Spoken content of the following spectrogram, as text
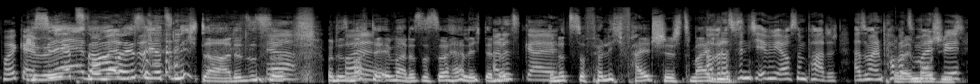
Voll geil. ist sie jetzt da oder ist sie jetzt nicht da? Das ist so, Ja, und das voll. macht er immer, das ist so herrlich. Der, Alles nutzt, geil. der nutzt so völlig falsche Smileys. Aber das finde ich irgendwie auch sympathisch. Also mein Papa Oder zum Emojis. Beispiel,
